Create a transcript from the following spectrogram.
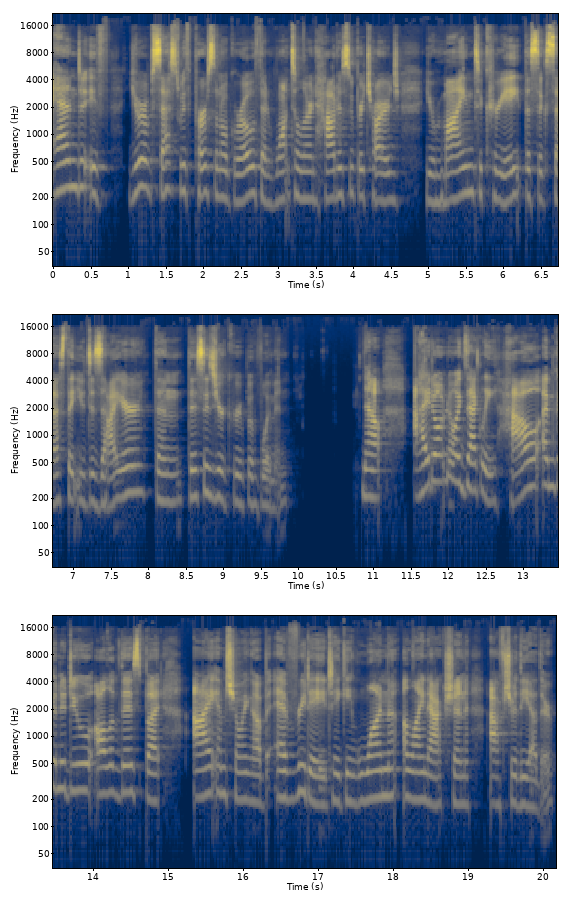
And if you're obsessed with personal growth and want to learn how to supercharge your mind to create the success that you desire, then this is your group of women. Now, I don't know exactly how I'm going to do all of this, but I am showing up every day taking one aligned action after the other.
